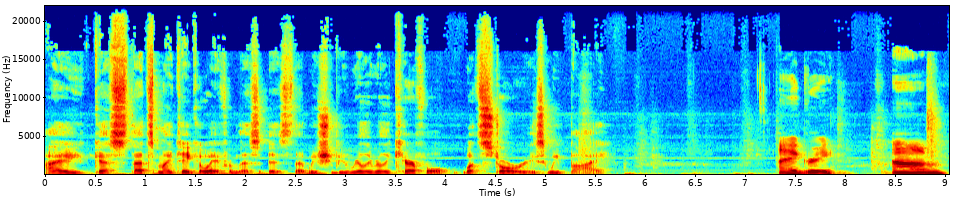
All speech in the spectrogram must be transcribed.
I guess that's my takeaway from this is that we should be really, really careful what stories we buy. I agree. Um,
